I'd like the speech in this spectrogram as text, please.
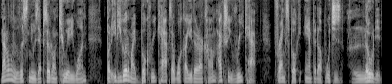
not only listen to his episode on 281, but if you go to my book recaps at whatgotyouthere.com, I actually recapped Frank's book, Amp It Up, which is loaded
